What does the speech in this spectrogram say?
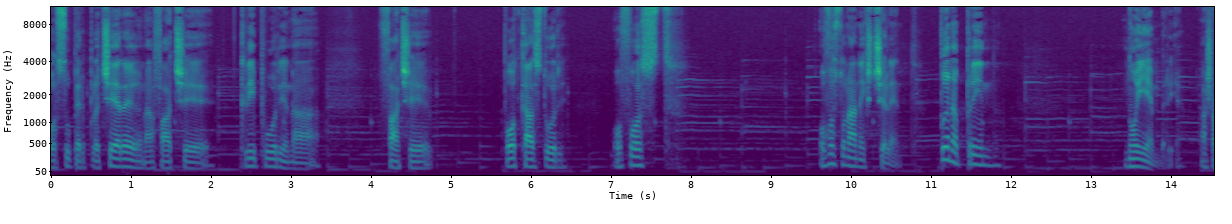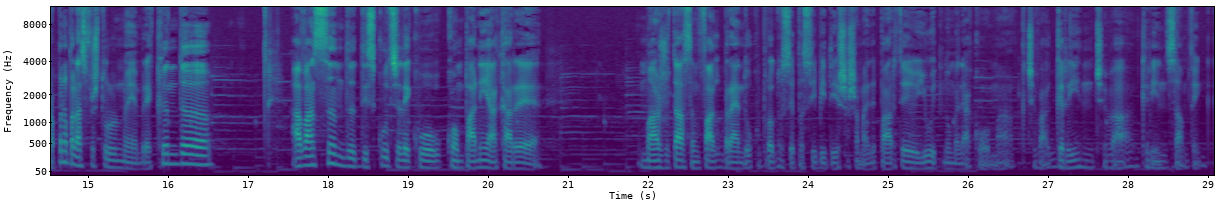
o super plăcere în a face clipuri, în a face podcasturi. A fost a fost un an excelent. Până prin noiembrie. Așa, până pe la sfârșitul noiembrie, când uh, avansând discuțiile cu compania care m-a ajutat să-mi fac brandul cu produse pe CBD și așa mai departe. Îi uit numele acum, ceva green, ceva green something.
